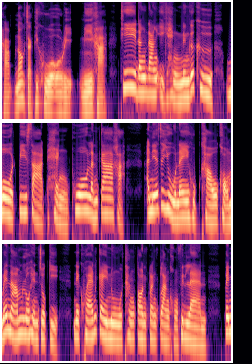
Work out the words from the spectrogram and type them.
ครับ นอกจากที่คัวโอรินี้ค่ะ ที่ดังๆอีกแห่งหนึ่งก็คือ โบสถ์ปีศาจแห่งพัวลันกาค่ะ อันเนี้ยจะอยู่ในหุบเขาของแม่น้ำโลเฮนโจกิ ในแคว้นไกนูทางตอนกลางๆ ของฟินแลนด์ เป็น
